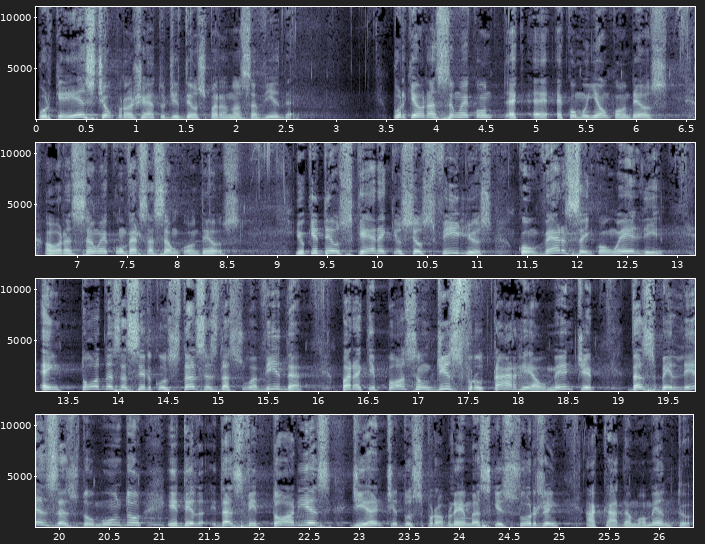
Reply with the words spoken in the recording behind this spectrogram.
Porque este é o projeto de Deus para a nossa vida. Porque a oração é, é, é, é comunhão com Deus, a oração é conversação com Deus. E o que Deus quer é que os seus filhos conversem com Ele em todas as circunstâncias da sua vida, para que possam desfrutar realmente das belezas do mundo e de, das vitórias diante dos problemas que surgem a cada momento.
